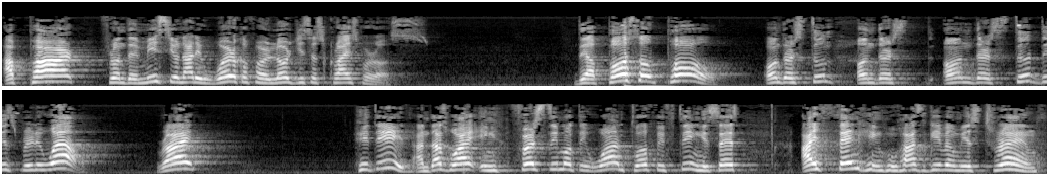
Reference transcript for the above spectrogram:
apart from the missionary work of our Lord Jesus Christ for us. The apostle Paul understood, understood, understood this pretty well. Right? He did. And that's why in 1 Timothy 1, 12, 15, he says, I thank him who has given me strength,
